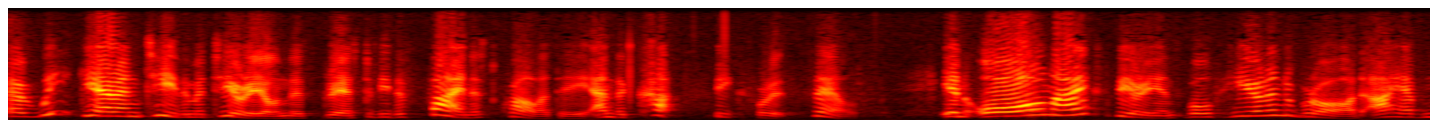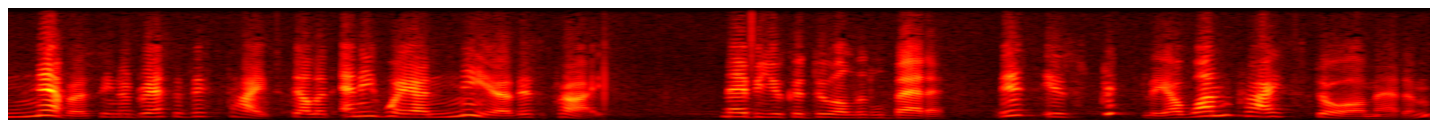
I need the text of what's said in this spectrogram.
Uh, we guarantee the material in this dress to be the finest quality, and the cut speaks for itself. In all my experience, both here and abroad, I have never seen a dress of this type sell at anywhere near this price. Maybe you could do a little better. This is strictly a one-price store, madam.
